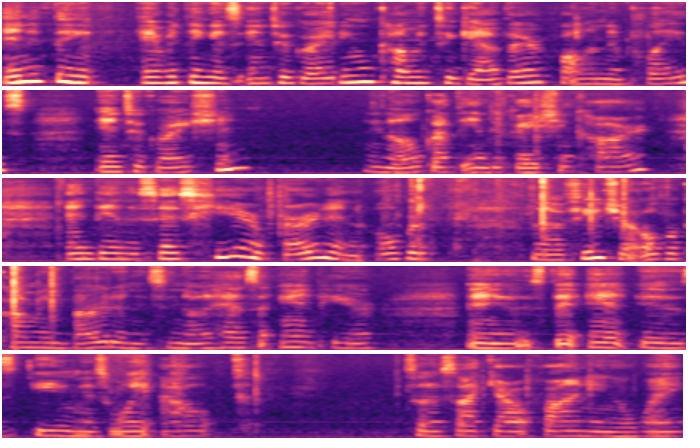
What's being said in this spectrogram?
anything, everything is integrating, coming together, falling in place, integration. You know, got the integration card and then it says here, burden over the future, overcoming burdens. You know, it has an end here, and the ant is eating its way out. So it's like y'all finding a way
